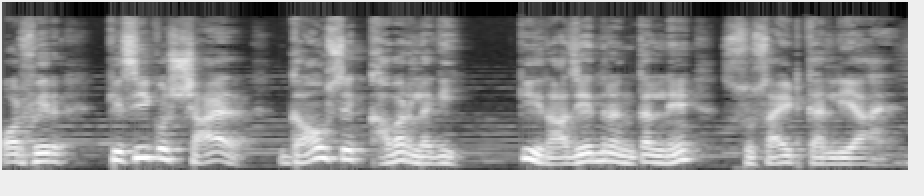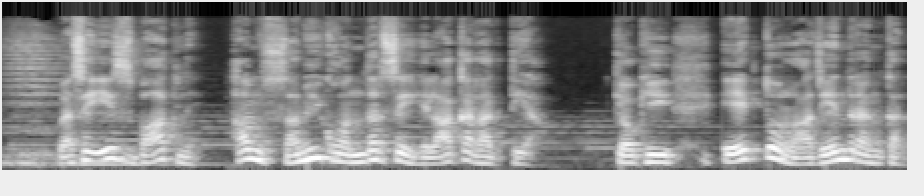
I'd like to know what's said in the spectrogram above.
और फिर किसी को शायद गाँव से खबर लगी कि राजेंद्र अंकल ने सुसाइड कर लिया है। वैसे इस बात ने हम सभी को अंदर से हिलाकर रख दिया, क्योंकि एक तो राजेंद्र अंकल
